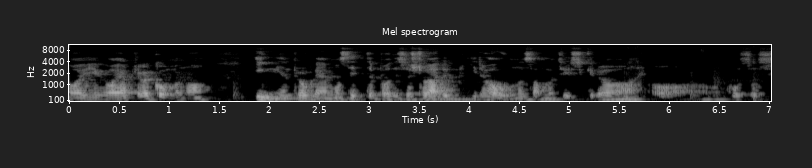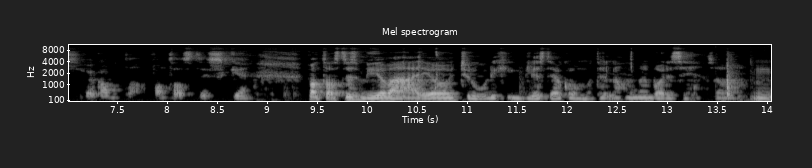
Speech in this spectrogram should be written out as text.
og Vi var hjertelig velkommen. og Ingen problem å sitte på disse svære bierhallene sammen med tyskere og, og kose oss før kamp. Da. Fantastisk, fantastisk by å være i og utrolig hyggelig sted å komme til. Da. Det må jeg bare si. Så, mm.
